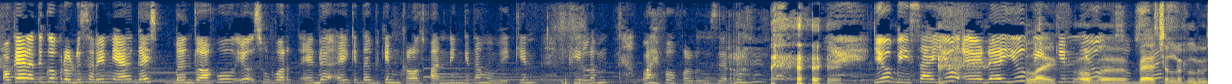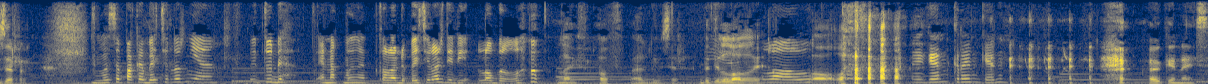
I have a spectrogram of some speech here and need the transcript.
Oke nanti gue produserin ya. Guys bantu aku. Yuk support Eda. Ayo kita bikin crowdfunding. Kita mau bikin film Life of a Loser. Yuk bisa. Yuk Eda. Yuk Life bikin. of yuk a sukses. Bachelor Loser. Gak usah pakai bachelornya. Itu udah enak banget. Kalau ada bachelor jadi lobel. Life of a Loser. Berarti lol ya? lol. Lol. ya kan? Keren kan? Oke, nice.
